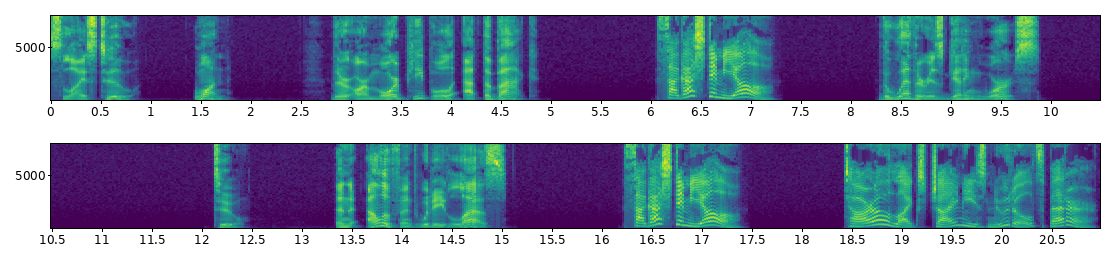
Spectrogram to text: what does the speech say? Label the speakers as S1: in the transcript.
S1: Slice 2. 1. There are more people at the back.
S2: 探してみよ
S1: The weather is getting worse. 2. An elephant would eat less.
S2: う。探してみよう。Taro likes Chinese noodles better.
